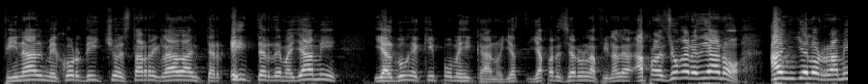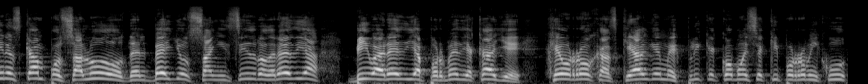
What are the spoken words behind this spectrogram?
final, mejor dicho, está arreglada Inter, Inter de Miami y algún equipo mexicano. Ya, ya aparecieron la final. Apareció un herediano. Ángelo Ramírez Campos, saludos del bello San Isidro de Heredia. Viva Heredia por media calle. Geo Rojas, que alguien me explique cómo ese equipo Robin Hood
